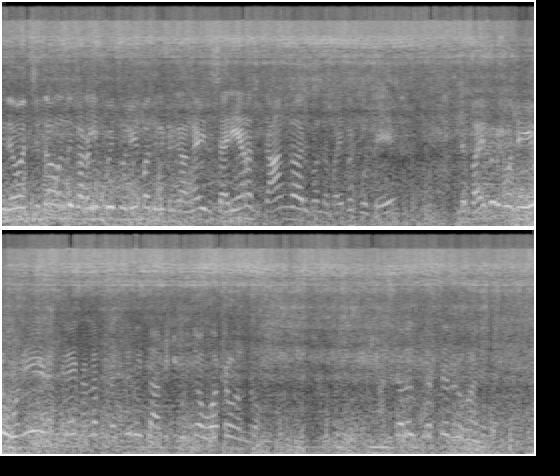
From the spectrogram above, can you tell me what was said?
இதை வச்சு தான் வந்து கடலுக்கு போய் தொழில் பார்த்துக்கிட்டு இருக்காங்க. இது சரியான ஸ்ட்ராங்காக இருக்கும் இந்த ஃபைபர் போட்டு இந்த ஃபைபர் போட்டையே ஒரே இடத்துல நல்ல ப்ரெஷர் வச்சு அமைக்கி கொடுத்தா ஓட்ட வந்துடும் அந்தளவுக்கு ப்ரெஷர் இருக்கும் அதில்.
